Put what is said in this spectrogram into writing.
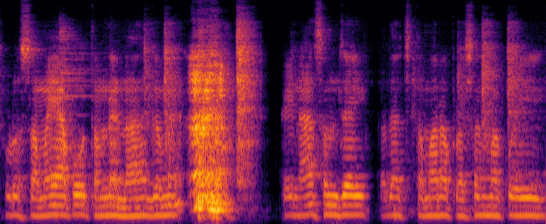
થોડો સમય આપો, તમને ના ગમે, કંઈ ના સમજાય, કદાચ તમારા પ્રસંગમાં કોઈ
